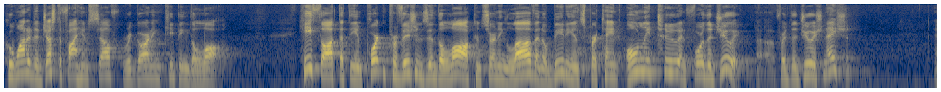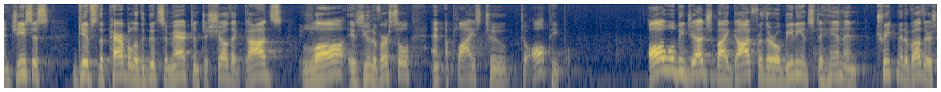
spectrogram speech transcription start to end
who wanted to justify himself regarding keeping the law. He thought that the important provisions in the law concerning love and obedience pertained only to and for the, Jew, uh, for the Jewish nation. And Jesus gives the parable of the Good Samaritan to show that God's law is universal and applies to, to all people. All will be judged by God for their obedience to Him and treatment of others,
